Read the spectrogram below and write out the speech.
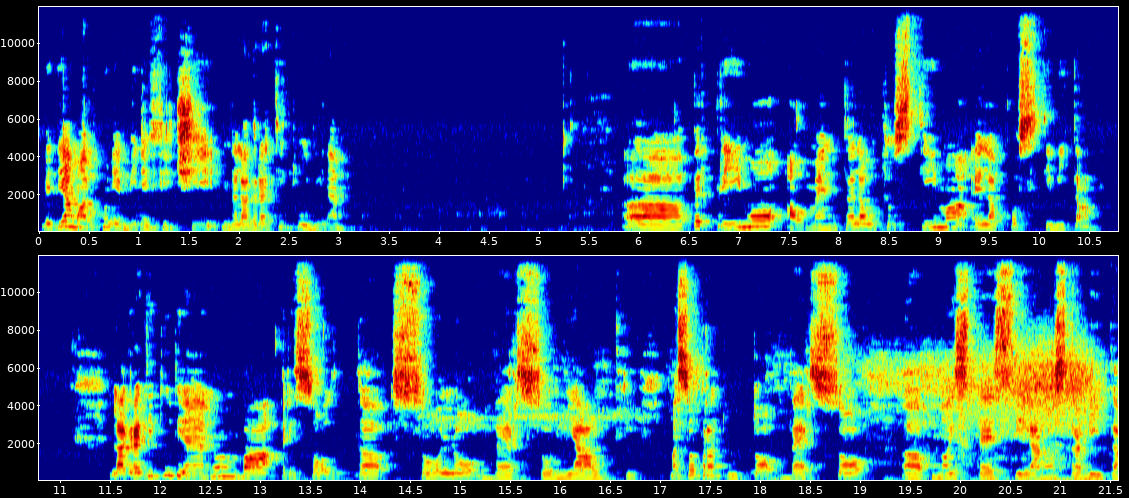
Vediamo alcuni benefici della gratitudine. Uh, per primo aumenta l'autostima e la positività. La gratitudine non va risolta solo verso gli altri, ma soprattutto verso uh, noi stessi, la nostra vita.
